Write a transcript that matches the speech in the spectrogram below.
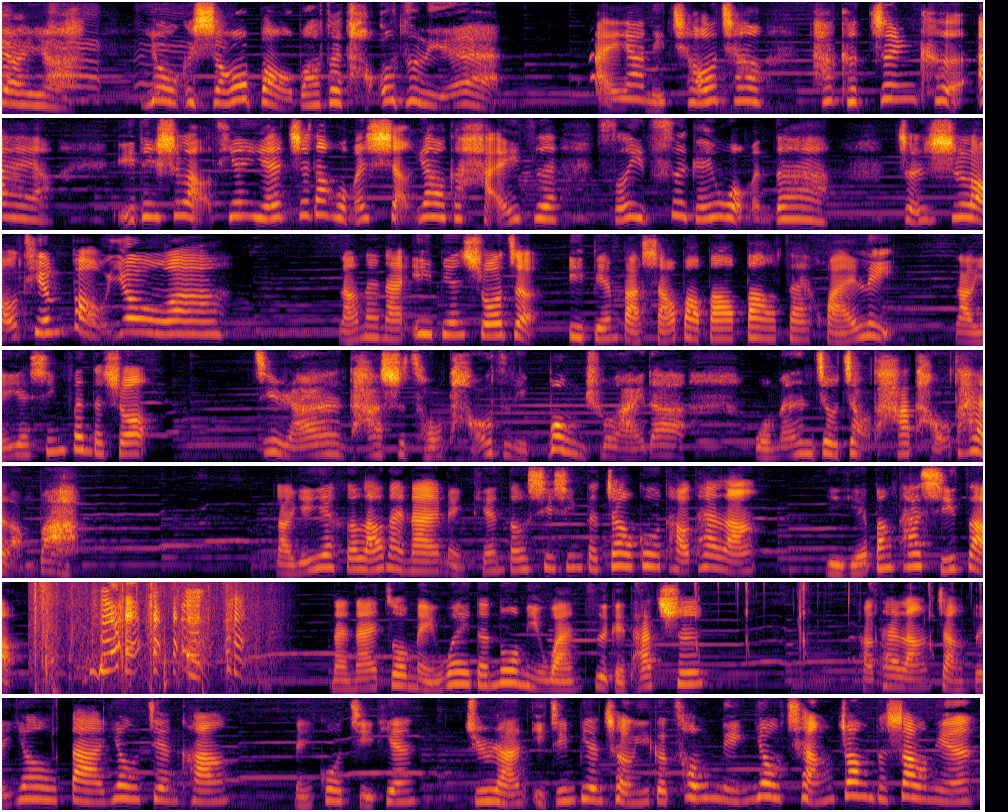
哎呀，有个小宝宝在桃子里！哎呀，你瞧瞧，他可真可爱啊！一定是老天爷知道我们想要个孩子，所以赐给我们的，真是老天保佑啊！老奶奶一边说着，一边把小宝宝抱在怀里。老爷爷兴奋地说：“既然他是从桃子里蹦出来的。”我们就叫他桃太郎吧。老爷爷和老奶奶每天都细心的照顾桃太郎，爷爷帮他洗澡，奶奶做美味的糯米丸子给他吃。桃太郎长得又大又健康，没过几天，居然已经变成一个聪明又强壮的少年。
